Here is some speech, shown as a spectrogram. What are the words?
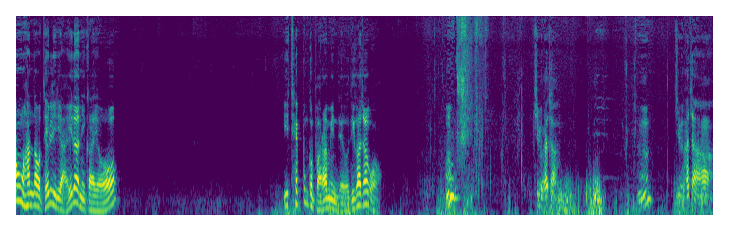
아웅 한다고 될 일이 아니다니까요. 이 태풍급 바람인데 어디 가자고? 응? 집에 가자. 응? 집에 가자.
